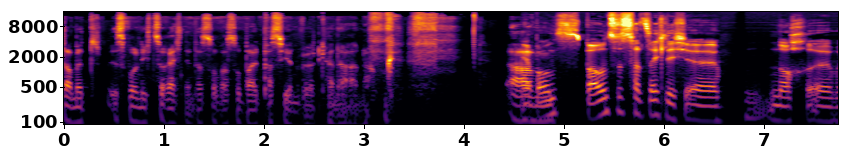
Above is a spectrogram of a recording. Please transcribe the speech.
damit ist wohl nicht zu rechnen, dass sowas so bald passieren wird. Keine Ahnung. Ja, bei, ähm, uns, bei uns ist tatsächlich äh, noch, äh,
